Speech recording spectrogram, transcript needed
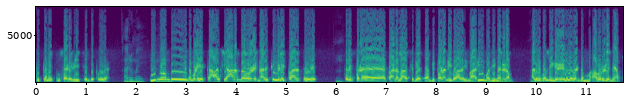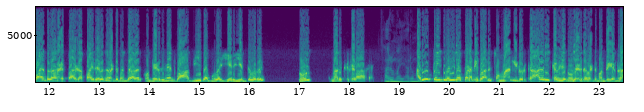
திட்டமைக்கும் சரை வீசி என்று அருமை. இன்னொன்று நம்முடைய காசி ஆனந்தம் அவருடைய நறுக்குகளை பார்த்து. திரைப்பட பாடலாசிரியர் தம்பி பழனி பாலையும் அறிவுமதியும் என்னிடம் அதே போல் நீங்கள் எழுத வேண்டும் அவர்கள் என்னை அப்பா என்றுதான் அழைப்பார்கள். அப்பா இது எழுத வேண்டும் என்று அதற்கு ஒன்று எழுதினேன். வா மீத முளை எரி என்று ஒரு நூல் நறுக்குகளாக. அறுபத்தைந்து வயதிலே பழனி பாரதி சொன்னான் நீ ஒரு காதல் கவிதை நூல் எழுத வேண்டும் என்று என்றா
